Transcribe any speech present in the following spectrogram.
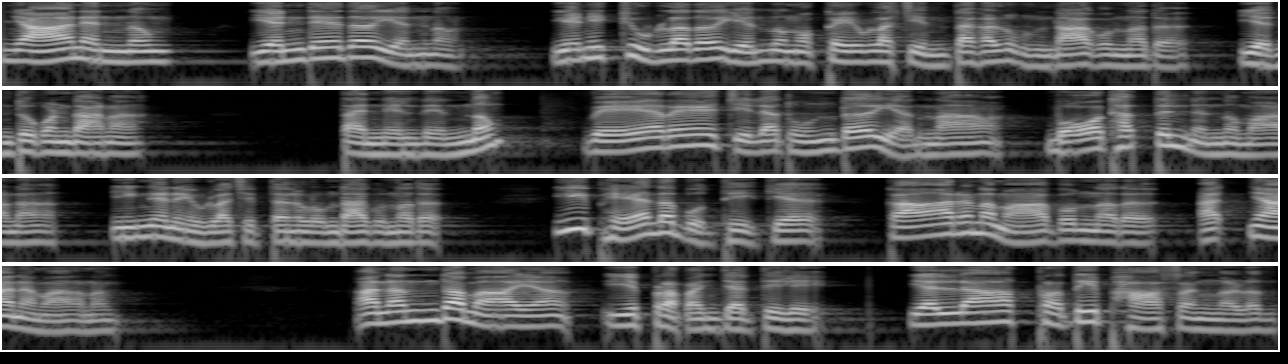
ഞാനെന്നും എന്റേത് എന്നും എനിക്കുള്ളത് എന്നുമൊക്കെയുള്ള ചിന്തകൾ ഉണ്ടാകുന്നത് എന്തുകൊണ്ടാണ്? തന്നിൽ നിന്നും വേറെ ചിലതുണ്ട് എന്ന ബോധത്തിൽ നിന്നുമാണ് ഇങ്ങനെയുള്ള ചിന്തകൾ ഉണ്ടാകുന്നത്. ഈ ഭേദബുദ്ധിക്ക് കാരണമാകുന്നത് അജ്ഞാനമാണ്. അനന്തമായ ഈ പ്രപഞ്ചത്തിലെ എല്ലാ പ്രതിഭാസങ്ങളും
